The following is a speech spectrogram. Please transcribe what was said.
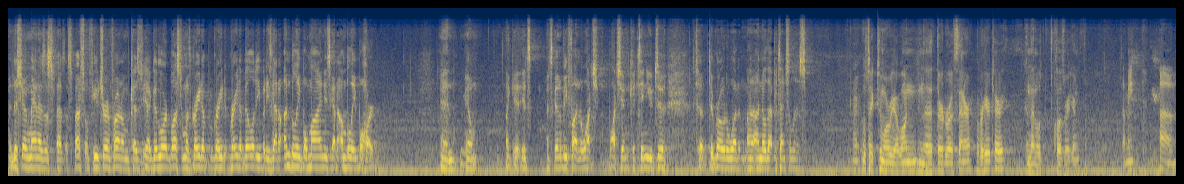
And this young man has a, has a special future in front of him because yeah, good Lord blessed him with great great great ability, but he's got an unbelievable mind. He's got an unbelievable heart, and you know, like it, it's it's going to be fun to watch watch him continue to to, to grow to what I know that potential is. All right, we'll take two more. We got one in the third row center over here, Terry, and then we'll close right here. That? Um,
